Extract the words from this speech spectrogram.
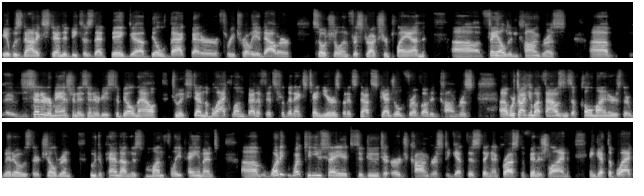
It was not extended because that big uh, Build Back Better $3 trillion social infrastructure plan uh, failed in Congress. Senator Manchin has introduced a bill now to extend the black lung benefits for the next 10 years, but it's not scheduled for a vote in Congress. Uh, we're talking about thousands of coal miners, their widows, their children who depend on this monthly payment. Um, what, what can you say to do to urge Congress to get this thing across the finish line and get the black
